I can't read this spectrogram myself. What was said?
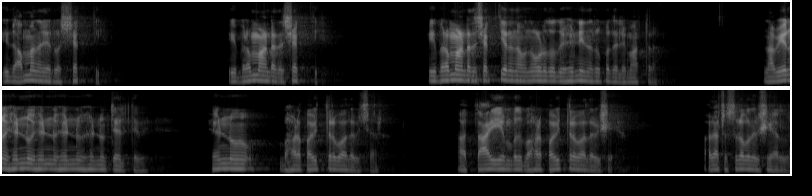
ಇದು ಅಮ್ಮನಲ್ಲಿರುವ ಶಕ್ತಿ. ಈ ಬ್ರಹ್ಮಾಂಡದ ಶಕ್ತಿ. ಈ ಬ್ರಹ್ಮಾಂಡದ ಶಕ್ತಿಯನ್ನು ನಾವು ನೋಡೋದು ಹೆಣ್ಣಿನ ರೂಪದಲ್ಲಿ ಮಾತ್ರ. ನಾವೇನು ಹೆಣ್ಣು ಹೆಣ್ಣು ಹೆಣ್ಣು ಹೆಣ್ಣು ಅಂತ ಹೇಳ್ತೇವೆ. ಹೆಣ್ಣು ಬಹಳ ಪವಿತ್ರವಾದ ವಿಚಾರ. ಆ ತಾಯಿ ಎಂಬುದು ಬಹಳ ಪವಿತ್ರವಾದ ವಿಷಯ. ಅದಷ್ಟು ಸುಲಭದ ವಿಷಯ ಅಲ್ಲ.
